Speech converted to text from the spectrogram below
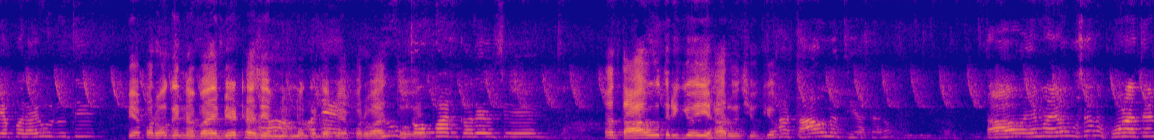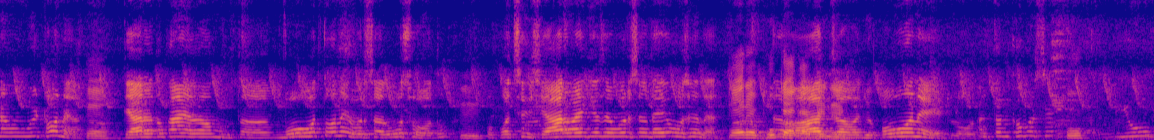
પેપર આવ્યું નથી. પેપર વગરના ભાઈ બેઠા છે એમને નકર તો પેપર વાંચતો હોય. તોફાન કરે છે. હા, તાવ ઉતરી ગયો એ સારું થયું કયો. હા તાવ નથી આ તાવ એમાં એવું છે ને પોણા તેણે હું ઉઠો ને ત્યારે તો કાંઈ આમ બહુ હતો નહીં વરસાદ ઓછો હતો. પછી ચાર વાગે જે વરસાદ આવ્યો છે ને અરે ભૂકા કાઢી જવા જો પવન એટલો હતો. તને ખબર છે? યુગ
